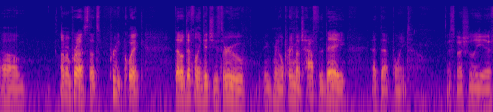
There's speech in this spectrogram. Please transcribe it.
Um, I'm impressed. That's pretty quick that'll definitely get you through, you know, pretty much half the day at that point. Especially if,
